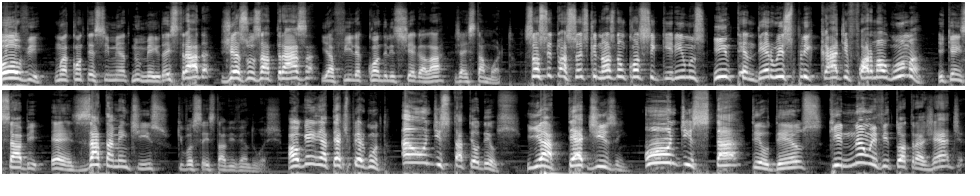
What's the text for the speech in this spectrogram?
Houve um acontecimento no meio da estrada, Jesus atrasa e a filha, quando ele chega lá, já está morta. São situações que nós não conseguiríamos entender ou explicar de forma alguma. E quem sabe é exatamente isso que você está vivendo hoje. Alguém até te pergunta: aonde está teu Deus? E até dizem: Onde está teu Deus que não evitou a tragédia,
